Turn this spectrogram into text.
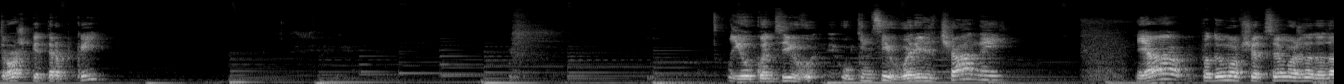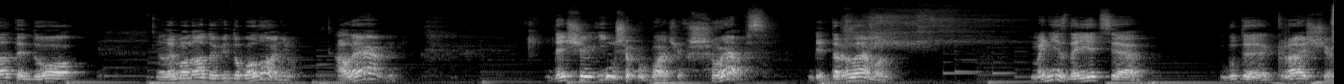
Трошки терпкий. І у кінці, у кінці горільчаний. Я подумав, що це можна додати до лимонаду від оболоню. Але дещо інше побачив. Швепс Lemon. Мені здається, буде кращим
